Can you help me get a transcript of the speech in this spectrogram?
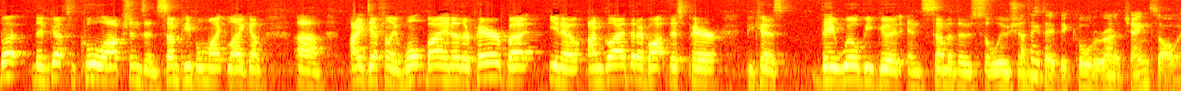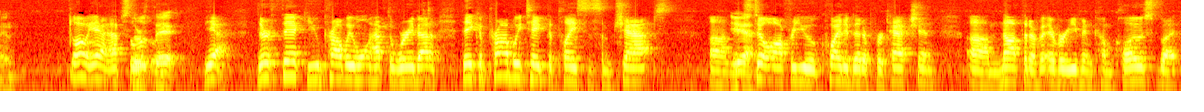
But they've got some cool options, and some people might like them. Um, I definitely won't buy another pair, but you know I'm glad that I bought this pair because they will be good in some of those solutions. I think they'd be cool to run a chainsaw in. oh yeah, absolutely. They're thick. Yeah, they're thick. You probably won't have to worry about them. They could probably take the place of some chaps um, and still offer you quite a bit of protection. Um, not that I've ever even come close, but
